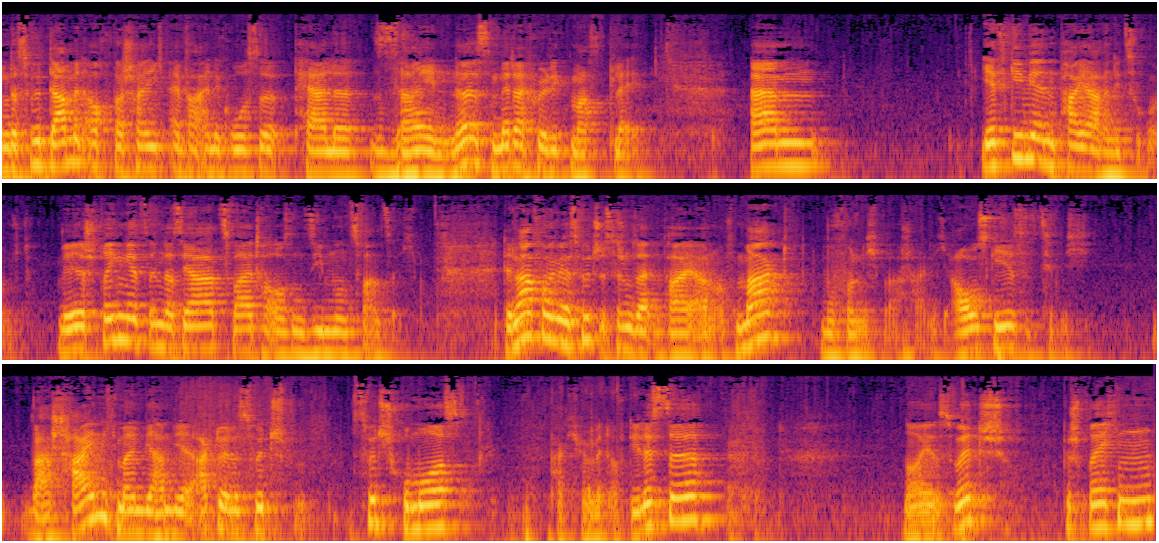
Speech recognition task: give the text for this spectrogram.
Und das wird damit auch wahrscheinlich einfach eine große Perle sein. Ne? Das ist Metacritic Must Play. Ähm, jetzt gehen wir in ein paar Jahre in die Zukunft. Wir springen jetzt in das Jahr 2027. Der Nachfolger der Switch ist schon seit ein paar Jahren auf dem Markt, wovon ich wahrscheinlich ausgehe. Es ist ziemlich wahrscheinlich. Ich meine, wir haben die aktuelle Switch, Switch-Rumors. Packe ich mal mit auf die Liste. Neue Switch besprechen.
